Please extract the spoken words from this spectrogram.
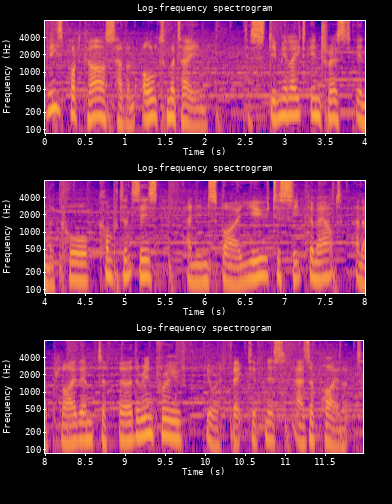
These podcasts have an ultimate aim to stimulate interest in the core competencies and inspire you to seek them out and apply them to further improve your effectiveness as a pilot.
